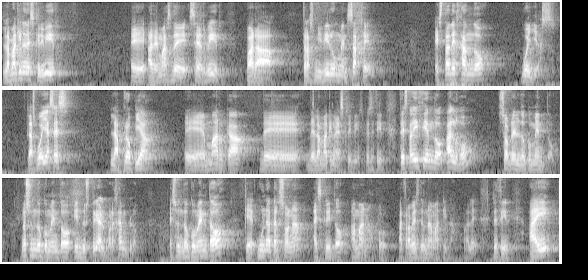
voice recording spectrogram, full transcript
la máquina de escribir, eh, además de servir para transmitir un mensaje, está dejando huellas. Las huellas es la propia eh, marca de, la máquina de escribir. Es decir, te está diciendo algo sobre el documento. No es un documento industrial, por ejemplo. Es un documento que una persona ha escrito a mano, a través de una máquina. ¿vale? Es decir, hay,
